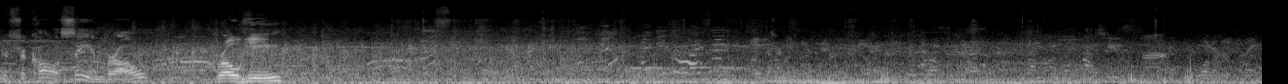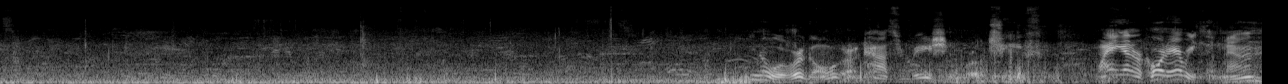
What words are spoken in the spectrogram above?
It's the Coliseum, bro. Brohim. You know where we're going. We're going to Conservation World, Chief. Why ain't you gotta record everything, man?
